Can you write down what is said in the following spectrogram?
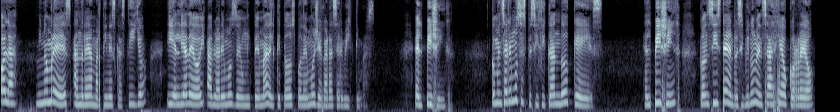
Hola, mi nombre es Andrea Martínez Castillo y el día de hoy hablaremos de un tema del que todos podemos llegar a ser víctimas, el phishing. Comenzaremos especificando qué es. El phishing consiste en recibir un mensaje o correo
